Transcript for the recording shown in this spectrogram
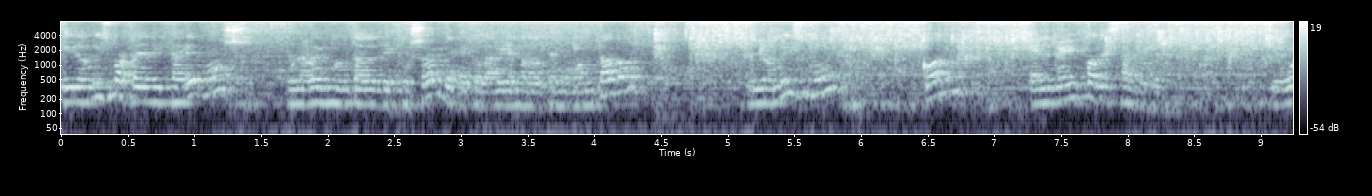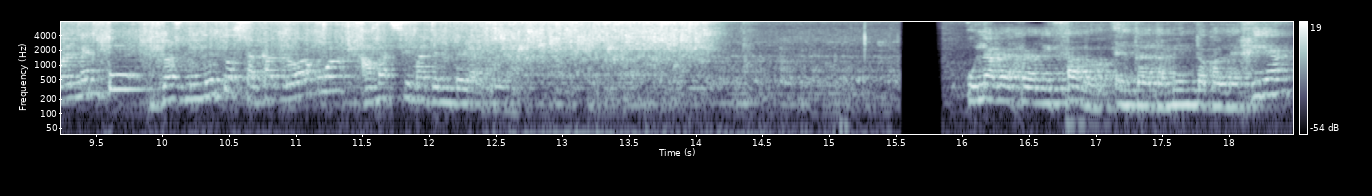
y lo mismo realizaremos una vez montado el difusor, ya que todavía no lo tengo montado, lo mismo con el grifo de salida. Igualmente, dos minutos sacando agua a máxima temperatura. Una vez realizado el tratamiento con lejía,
